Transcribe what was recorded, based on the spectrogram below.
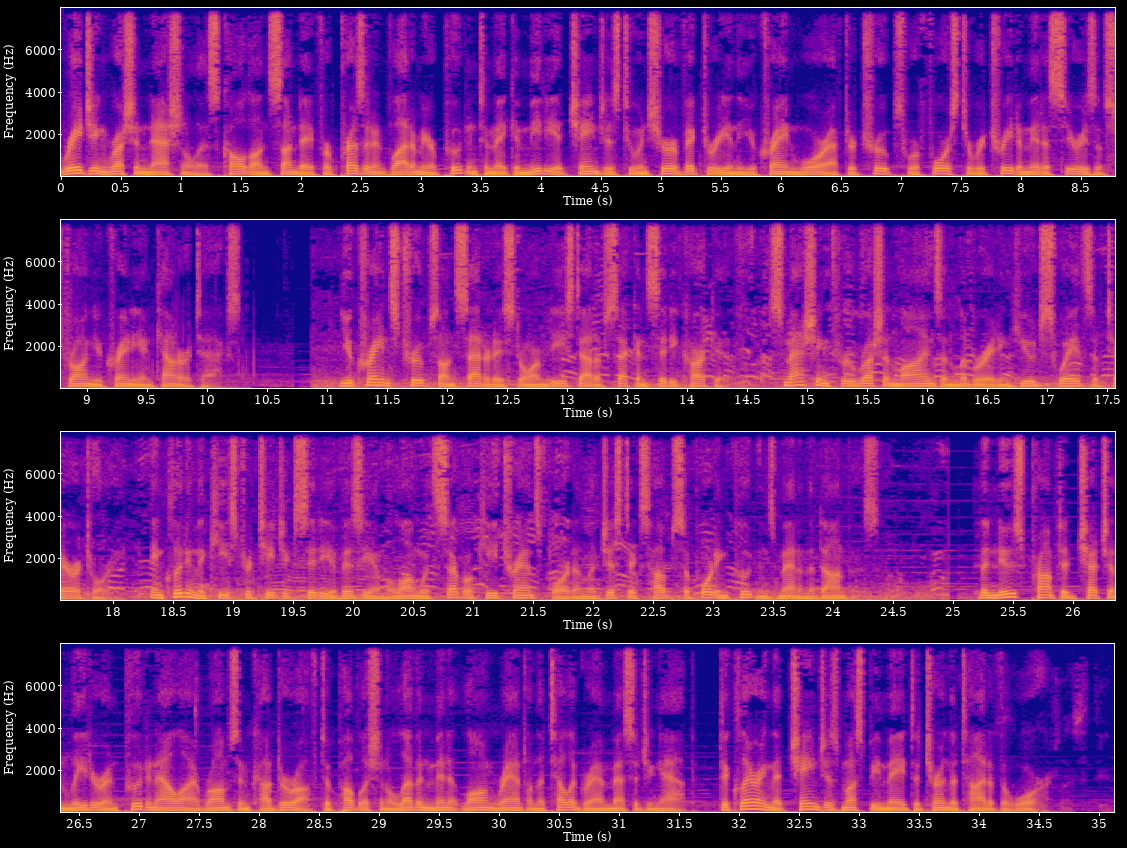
Raging Russian nationalists called on Sunday for President Vladimir Putin to make immediate changes to ensure victory in the Ukraine war after troops were forced to retreat amid a series of strong Ukrainian counterattacks. Ukraine's troops on Saturday stormed east out of second city Kharkiv, smashing through Russian lines and liberating huge swathes of territory, including the key strategic city of Izium along with several key transport and logistics hubs supporting Putin's men in the Donbas. The news prompted Chechen leader and Putin ally Ramzan Kadyrov to publish an 11 minute long rant on the Telegram messaging app, declaring that changes must be made to turn the tide of the war.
